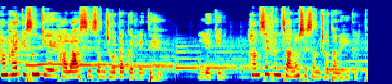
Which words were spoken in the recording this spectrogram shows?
हम हर किस्म के हालात से समझौता कर लेते हैं, लेकिन हम सिर्फ़ इंसानों से समझौता नहीं करते।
